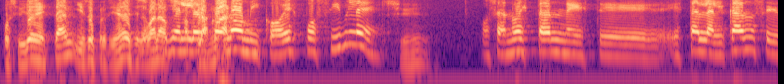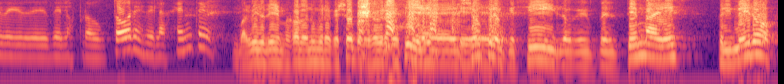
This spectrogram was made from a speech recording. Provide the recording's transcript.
posibilidades están y esos profesionales se las van a ¿Y en lo económico es posible? Sí. O sea, ¿no están, este, está al alcance de, los productores, de la gente? Balbino tiene mejor los números que yo, pero yo creo que sí. ¿eh? Yo creo que sí. Lo que, el tema es, primero,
